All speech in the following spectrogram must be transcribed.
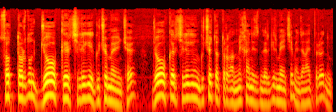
соттордун жоопкерчилиги күчөмөйүнчө жоопкерчилигин күчөтө турган механизмдер кирмейинче мен жана айтып бербедимби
